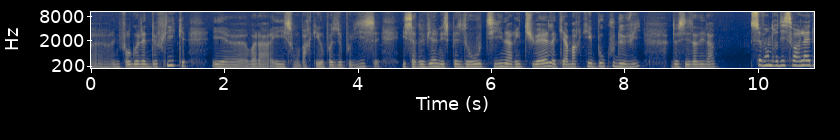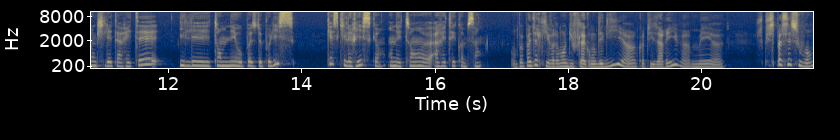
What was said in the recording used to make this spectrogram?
euh, une fourgonnette de flics, et voilà, et ils sont embarqués au poste de police, et ça devient une espèce de routine, un rituel qui a marqué beaucoup de vie de ces années-là. Ce vendredi soir-là, donc, il est arrêté, il est emmené au poste de police. Qu'est-ce qu'ils risquent en étant euh, arrêtés comme ça? On ne peut pas dire qu'il y ait vraiment du flagrant délit hein, quand ils arrivent, mais euh, ce qui se passait souvent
